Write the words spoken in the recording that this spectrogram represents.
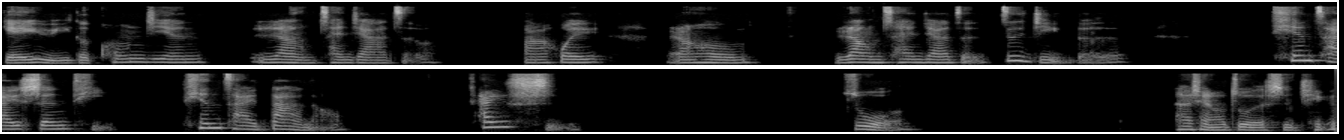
给予一个空间，让参加者发挥，然后让参加者自己的天才身体、天才大脑开始做他想要做的事情，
